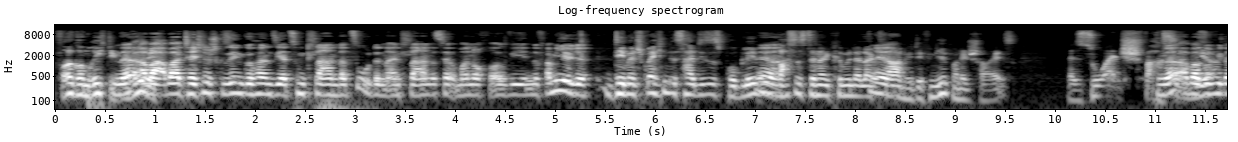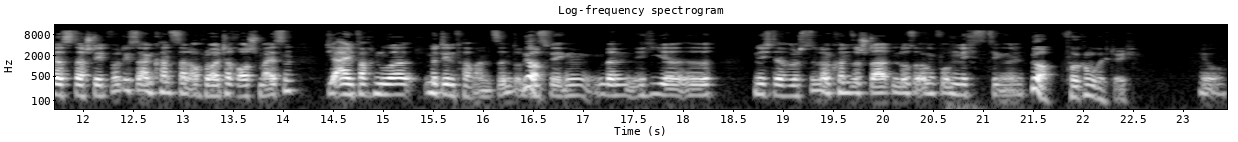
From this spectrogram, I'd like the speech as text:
Vollkommen richtig. Ne? Aber aber technisch gesehen gehören sie ja zum Clan dazu, denn ein Clan ist ja immer noch irgendwie eine Familie. Dementsprechend ist halt dieses Problem, Ja. was ist denn ein krimineller Ja. Clan? Wie definiert man den Scheiß? So ein Schwachsinn. Ne? Aber hier. so wie das da steht, würde ich sagen, kannst dann auch Leute rausschmeißen, die einfach nur mit denen verwandt sind und Ja. deswegen dann hier äh, nicht erwünscht sind. Dann können sie staatenlos irgendwo um nichts tingeln. Ja, vollkommen richtig. Jo.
